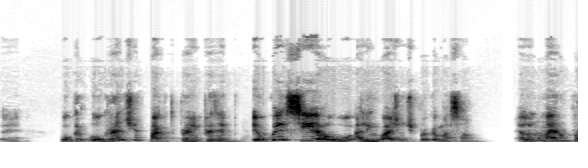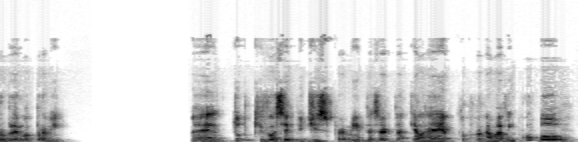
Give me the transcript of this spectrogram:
É. O, o grande impacto para mim, por exemplo, eu conhecia o, a linguagem de programação. Ela não era um problema para mim. Né? Tudo que você pedisse para mim, apesar de naquela época eu programava em COBOL,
